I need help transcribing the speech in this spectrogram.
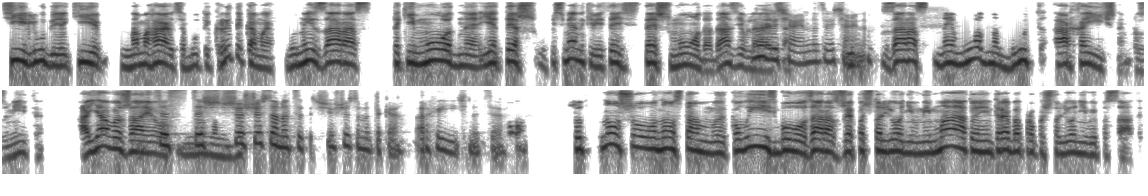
ті люди, які намагаються бути критиками, вони зараз такі модне. Є теж у письменників є теж, теж мода, да, Ну, з'являється. звичайно, звичайно. Зараз не модно бути архаїчним, розумієте? А я вважаю, Це, це ну, що, що саме це що, що саме таке архаїчне? Це що ну що воно там колись було, зараз вже почтальйонів нема, то не треба про почтальйонів і писати.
